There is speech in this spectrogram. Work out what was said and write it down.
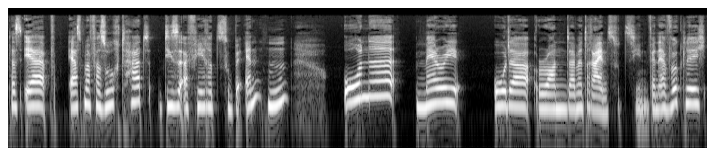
dass er erstmal versucht hat, diese Affäre zu beenden, ohne Mary oder Ron damit reinzuziehen. Wenn er wirklich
